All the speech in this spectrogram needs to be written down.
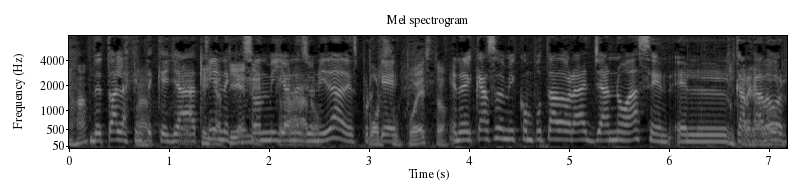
Ajá. de toda la gente Claro. que ya Eh, que ya tiene, que son millones de unidades. Por supuesto. en el caso de mi computadora ya no hacen el, El cargador. cargador.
